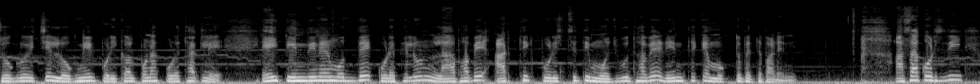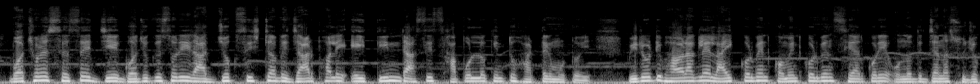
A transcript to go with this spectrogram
যোগ রয়েছে, লগ্নির পরিকল্পনা করে থাকলে এই তিন দিনের মধ্যে করে ফেলুন, লাভ হবে, আর্থিক পরিস্থিতি মজবুত হবে, ঋণ থেকে মুক্ত পেতে পারেন। আশা করছি বছরের শেষে যে গজকেশরী রাজযোগ সৃষ্টি হবে, যার ফলে এই তিন রাশির সাফল্য কিন্তু হাতের মুঠোই ভিডিওটি ভালো লাগলে লাইক করবেন, কমেন্ট করবেন, শেয়ার করে অন্যদের জানার সুযোগ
